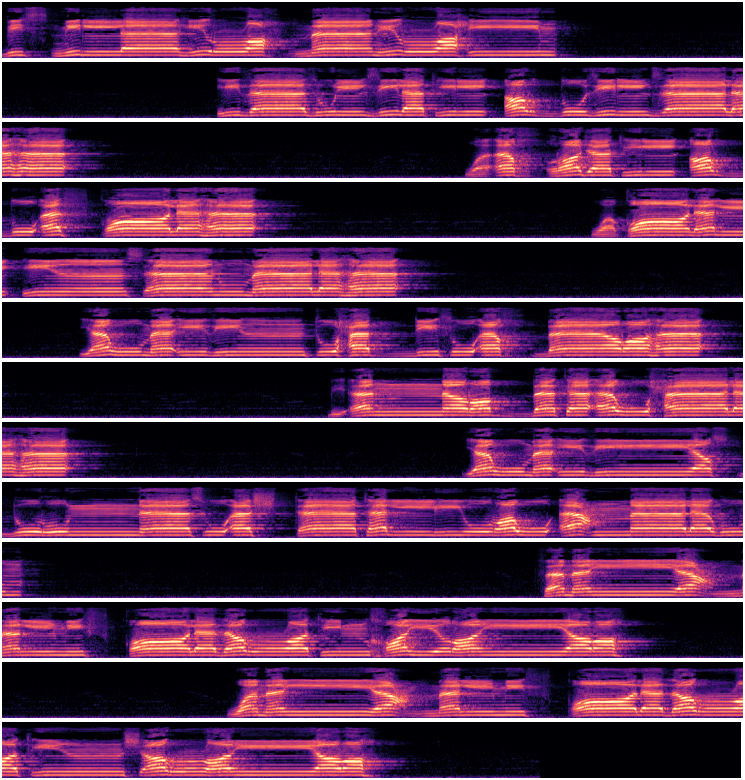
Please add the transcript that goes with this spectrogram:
بسم الله الرحمن الرحيم. إذا زلزلت الأرض زلزالها وأخرجت الأرض أثقالها وَقَالَ الْإِنسَانُ مَا لَهَا يَوْمَئِذٍ تُحَدِّثُ أَخْبَارَهَا بِأَنَّ رَبَّكَ أَوْحَىٰ لَهَا يَوْمَئِذٍ يَصْدُرُ النَّاسُ أَشْتَاتًا لِّيُرَوْا أَعْمَالَهُمْ فَمَن يَعْمَلْ مِثْقَالَ ذَرَّةٍ خَيْرًا يَرَهُ وَمَن يَعْمَلْ مِثْقَالَ ذَرَّةٍ شَرًّا يَرَهُ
